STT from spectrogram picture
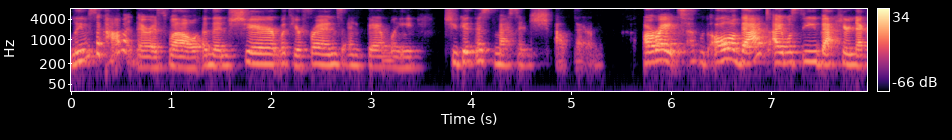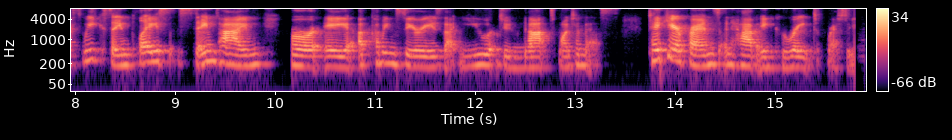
leave us a comment there as well, and then share with your friends and family to get this message out there. All right, with all of that, I will see you back here next week, same place, same time for a upcoming series that you do not want to miss. Take care, friends, and have a great rest of your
